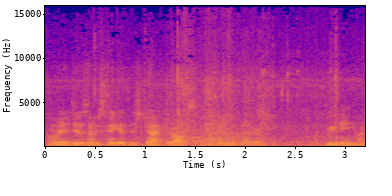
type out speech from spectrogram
What I'm gonna do is I'm just gonna get this jacket off so we can get a better reading on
